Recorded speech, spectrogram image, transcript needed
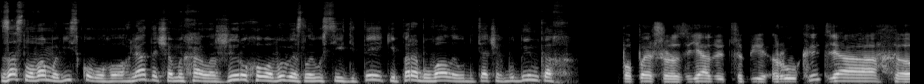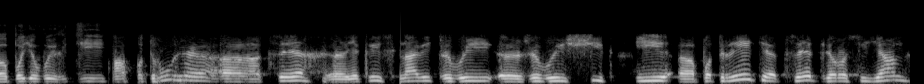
За словами військового оглядача Михайла Жирохова, вивезли усіх дітей, які перебували у дитячих будинках. По-перше, розв'язують собі руки для е, бойових дій. А по-друге, е, це е, якийсь навіть живий живий щит. І е, по-третє, це для росіян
